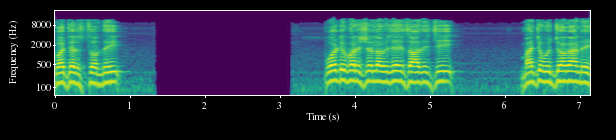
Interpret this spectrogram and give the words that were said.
గోచరిస్తుంది. పోటీ పరీక్షల్లో విజయం సాధించి మంచి ఉద్యోగాన్ని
